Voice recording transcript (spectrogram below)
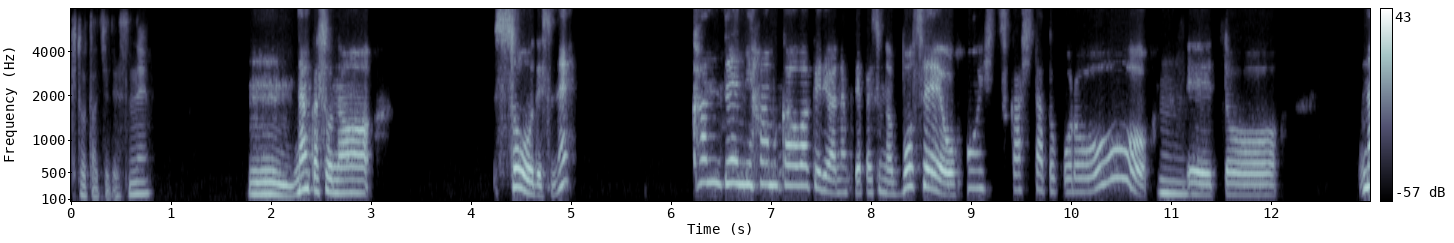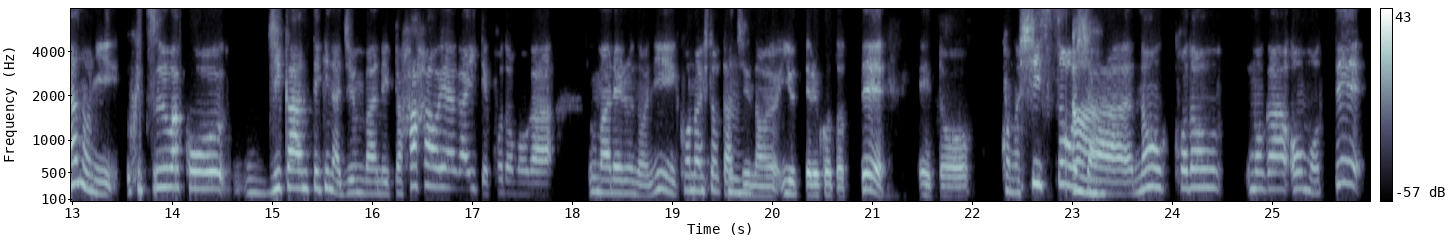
人たちですね。うん、なんかその、そうですね。完全に歯向かうわけではなくて、やっぱりその母性を本質化したところを、うん、えっ、ー、と、なのに普通はこう、時間的な順番でいくと、母親がいて子供が生まれるのに、この人たちの言ってることって、うん、えっ、と、この失踪者の子供が思って、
